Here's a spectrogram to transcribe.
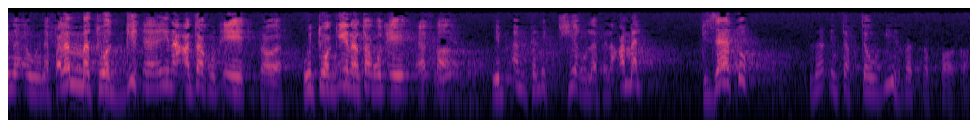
هنا أو هنا فلما توجهها هنا هتاخد إيه؟ ثواب وتوجه هنا تاخد إيه؟ عقاب يبقى أنت ليك شغلة في العمل في ذاته؟ لا أنت في توجيه بس الطاقة.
